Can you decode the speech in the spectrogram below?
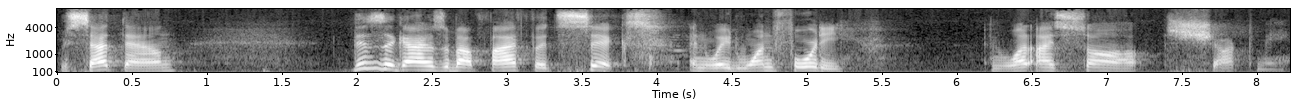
We sat down. This is a guy who's about five foot six and weighed 140. And what I saw shocked me.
